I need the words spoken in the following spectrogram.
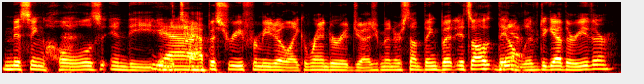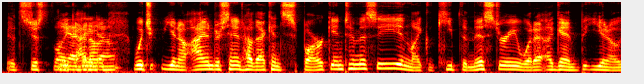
missing holes in the yeah. in the tapestry for me to like render a judgment or something. But it's all they don't live together either. It's just like I don't, don't, Which you know I understand how that can spark intimacy and like keep the mystery. What again? You know,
